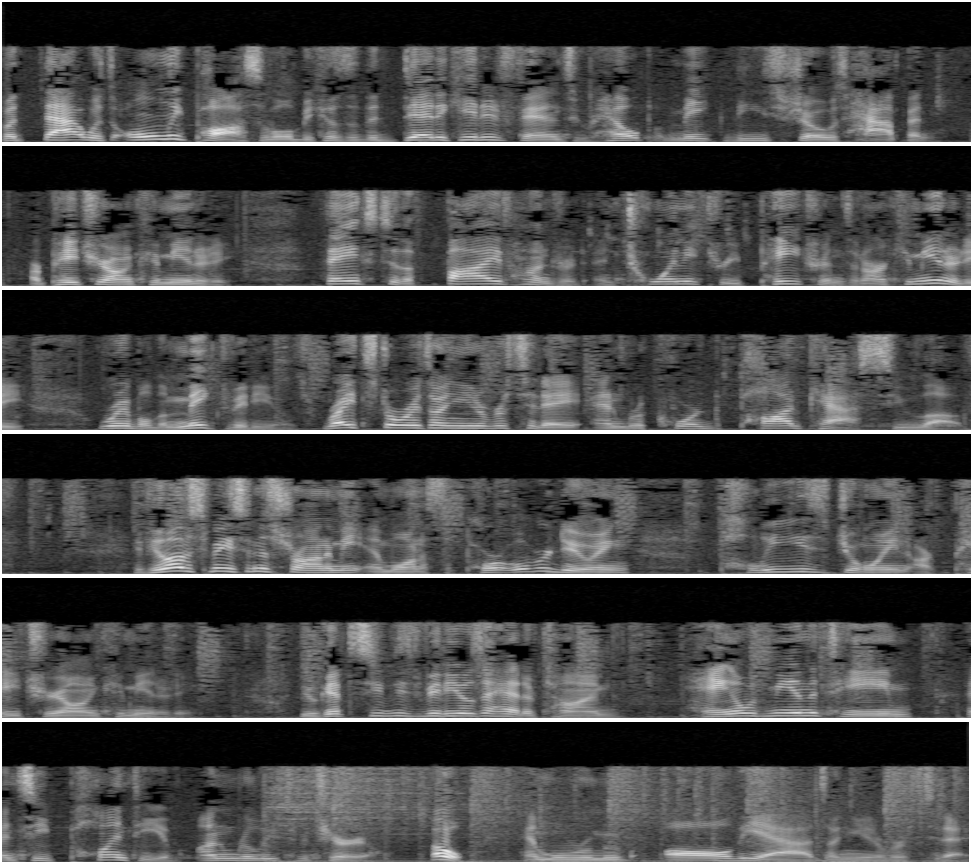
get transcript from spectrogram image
but that was only possible because of the dedicated fans who help make these shows happen, our Patreon community. Thanks to the 523 patrons in our community we're able to make videos, write stories on Universe Today, and record the podcasts you love. If you love space and astronomy and want to support what we're doing, please join our Patreon community. You'll get to see these videos ahead of time, hang out with me and the team, and see plenty of unreleased material. Oh, and we'll remove all the ads on Universe Today.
